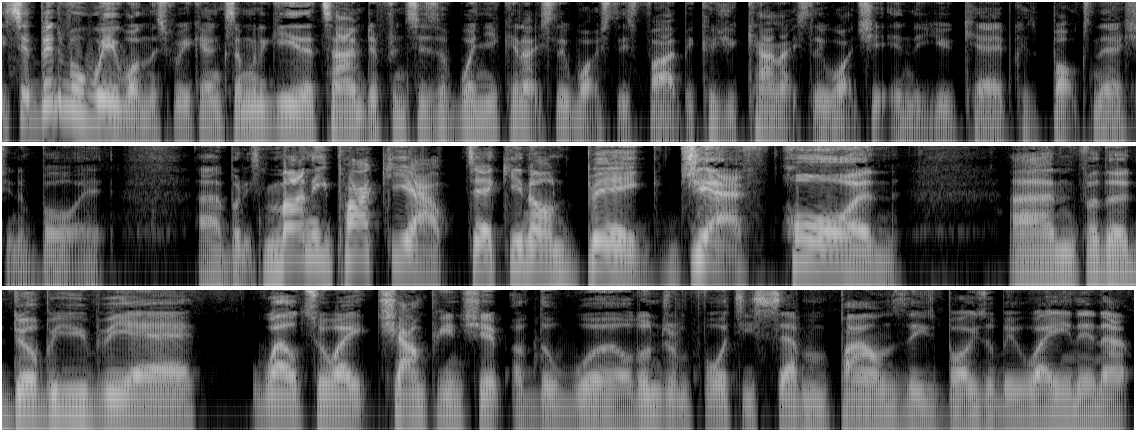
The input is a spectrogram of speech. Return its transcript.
it's a bit of a weird one this weekend because I'm going to give you the time differences of when you can actually watch this fight because you can actually watch it in the UK because Box Nation have bought it. Uh, but it's Manny Pacquiao taking on Big Jeff Horn um, for the WBA welterweight championship of the world. 147 pounds these boys will be weighing in at.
